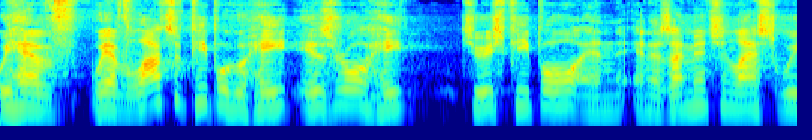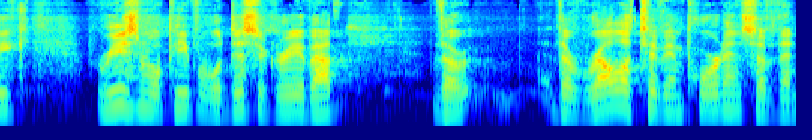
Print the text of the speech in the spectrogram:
we have, we have lots of people who hate Israel, hate Jewish people, and, and as I mentioned last week, reasonable people will disagree about the, the relative importance of the,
